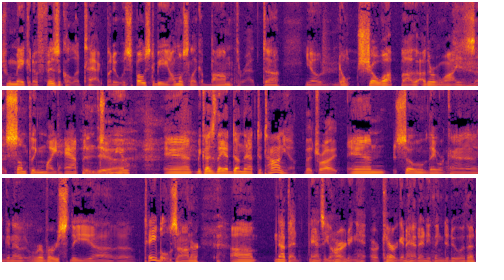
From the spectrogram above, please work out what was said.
to make it a physical attack, but it was supposed to be almost like a bomb threat. Uh, you know, don't show up, uh, otherwise uh, something might happen yeah. to you. And because they had done that to Tonya. that's right. And so they were kind of going to reverse the uh, uh, tables on her. Um, not that Nancy Harding or Kerrigan had anything to do with it,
